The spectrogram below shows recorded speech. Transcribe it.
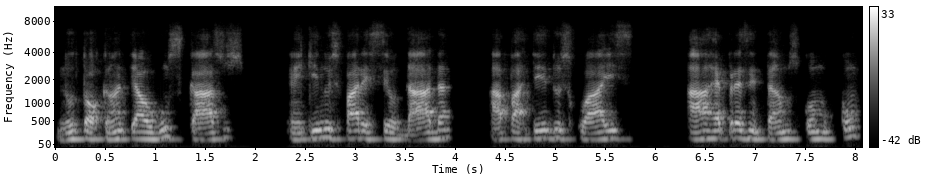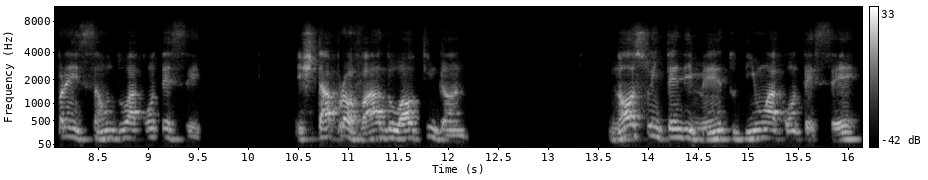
no tocante a alguns casos em que nos pareceu dada a partir dos quais a representamos como compreensão do acontecer. Está provado o auto-engano. Nosso entendimento de um acontecer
